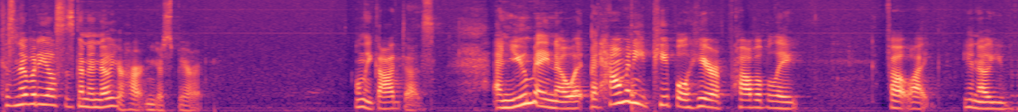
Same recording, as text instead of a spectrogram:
Because nobody else is going to know your heart and your spirit. Only God does. And you may know it, but how many people here have probably felt like, you know, you've,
